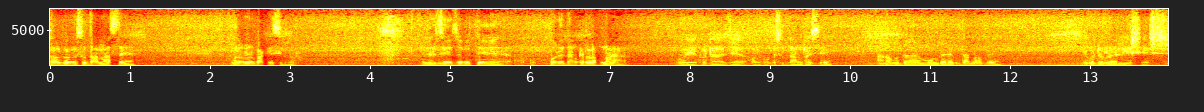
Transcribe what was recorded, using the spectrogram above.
অল্প কিছু ধান আছে ঘোরানোর বাকি ছিল। যে- যে জমিতে পরে ধান কাটলাম না ওই কটা যে অল্প কিছু ধান রয়েছে আর বোধ হয় মুন্দার এক ধান হবে। এবারটা রয়ালি শেষ।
